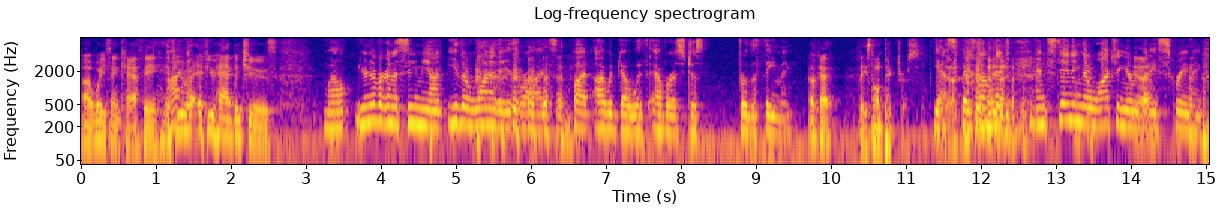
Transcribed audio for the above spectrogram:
Uh, what do you think, Kathy? If you if you had to choose, Well, you're never going to see me on either one of these rides, but I would go with Everest just for the theming. okay. Based on pictures. Yes, based on pictures. And standing there watching everybody Yeah. screaming.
